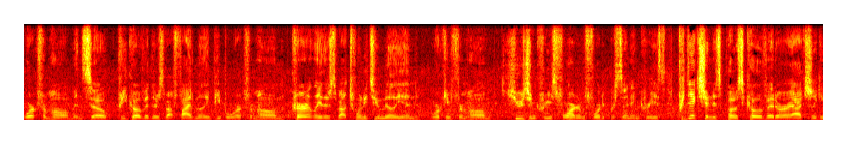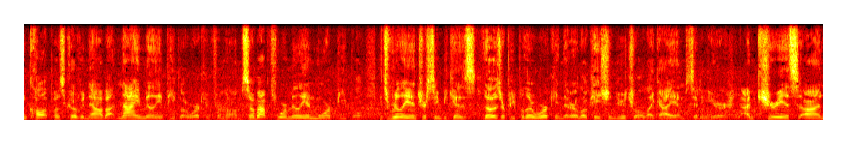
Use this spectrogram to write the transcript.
work from home. And so pre COVID, there's about 5 million people work from home. Currently, there's about 22 million working from home home. Huge increase, 440% increase. Prediction is post COVID, or actually you can call it post COVID now, about 9 million people are working from home. So about 4 million more people. It's really interesting because those are people that are working that are location neutral, like I am sitting here. I'm curious on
